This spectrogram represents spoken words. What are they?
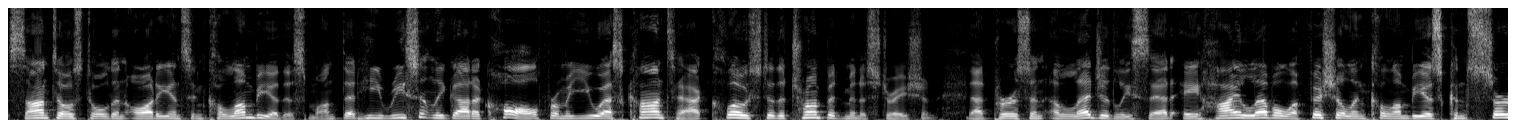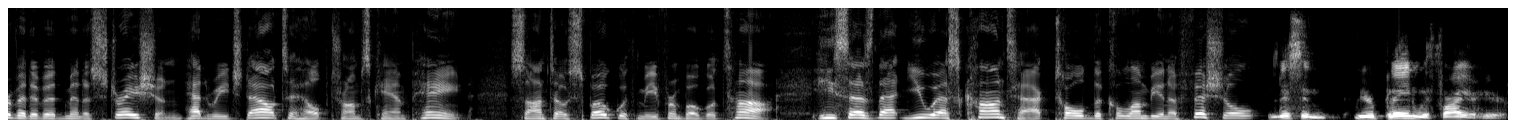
Santos told an audience in Colombia this month that he recently got a call from a U.S. contact close to the Trump administration. That person allegedly said a high level official in Colombia's conservative administration had reached out to help Trump's campaign. Santos spoke with me from Bogota. He says that U.S. contact told the Colombian official Listen, you're playing with fire here.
